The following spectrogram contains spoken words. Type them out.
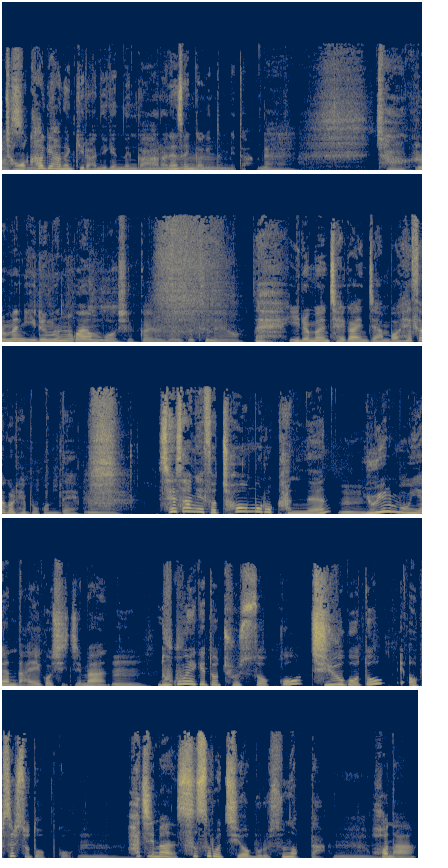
맞습니다. 정확하게 하는 길 아니겠는가라는 음. 생각이 듭니다. 네. 자, 그러면 이름은 과연 무엇일까 이런 생각도 드네요. 네, 이름은 제가 이제 한번 해석을 해보건데 음. 세상에서 처음으로 갖는 음. 유일무이한 나의 것이지만 음. 누구에게도 줄 수 없고 지우고도 없을 수도 없고 음. 하지만 스스로 지어부를 수는 없다. 음. 허나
